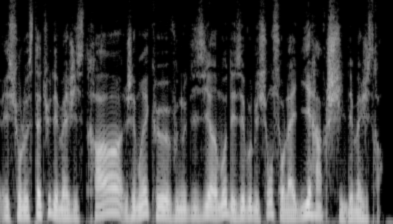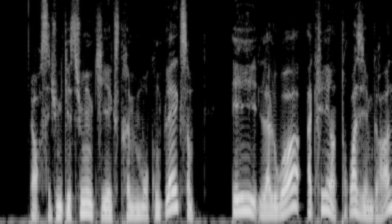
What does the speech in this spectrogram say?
et, sur le statut des magistrats, j'aimerais que vous nous disiez un mot des évolutions sur la hiérarchie des magistrats. Alors c'est une question qui est extrêmement complexe et la loi a créé un troisième grade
